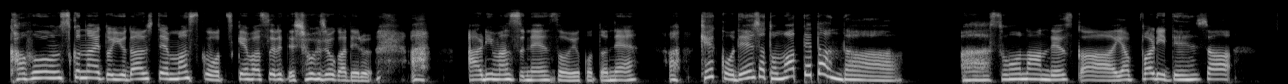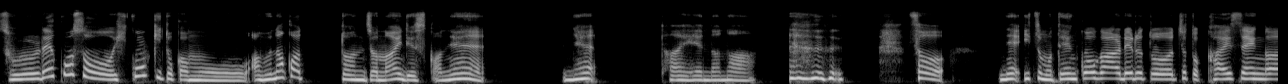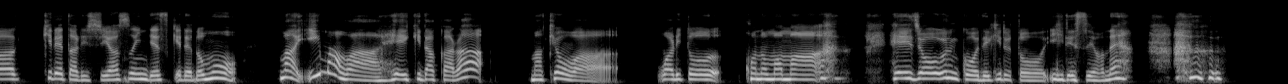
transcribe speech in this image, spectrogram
花粉少ないと油断してマスクをつけ忘れて症状が出る。あ、ありますね。そういうことね。あ、結構電車止まってたんだ。ああ、そうなんですか。やっぱり電車、それこそ飛行機とかも危なかったんじゃないですかね。ね。大変だな。そう。ね、いつも天候が荒れるとちょっと回線が切れたりしやすいんですけれども、まあ今は平気だから、まあ今日は割とこのまま 平常運行できるといいですよね。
